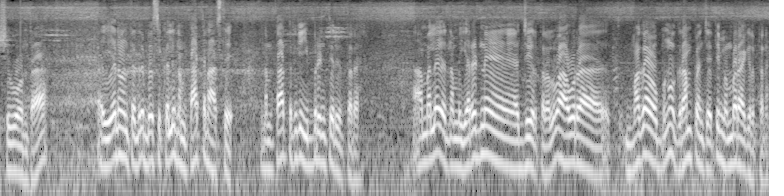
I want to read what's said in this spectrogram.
ಶಿವು ಅಂತ. ಏನು ಅಂತಂದರೆ ಬೇಸಿಕಲಿ ನಮ್ಮ ತಾತನ ಆಸ್ತಿ. ನಮ್ಮ ತಾತನಿಗೆ ಇಬ್ಬರು ಹೆಂಡ್ತೀರು ಇರ್ತಾರೆ. ಆಮೇಲೆ ನಮ್ಮ ಎರಡನೇ ಅಜ್ಜಿ ಇರ್ತಾರಲ್ವ, ಅವರ ಮಗ ಒಬ್ಬನು ಗ್ರಾಮ ಪಂಚಾಯತಿ ಮೆಂಬರ್ ಆಗಿರ್ತಾನೆ.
